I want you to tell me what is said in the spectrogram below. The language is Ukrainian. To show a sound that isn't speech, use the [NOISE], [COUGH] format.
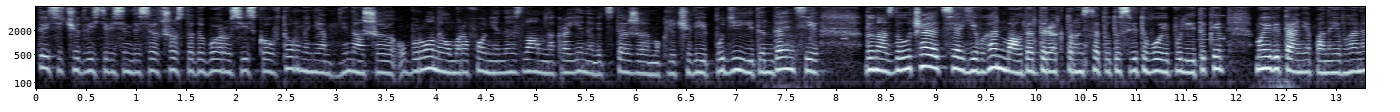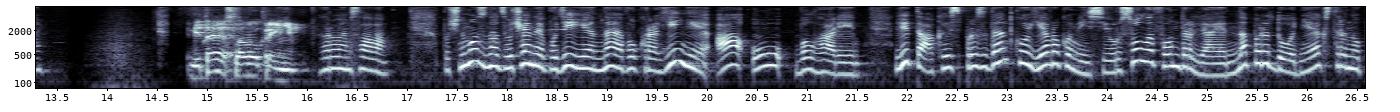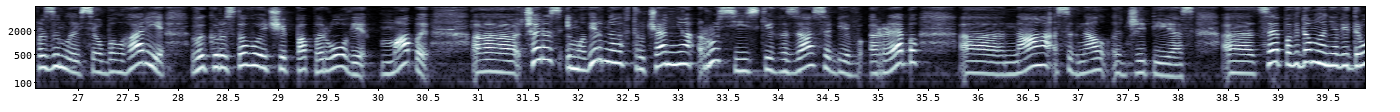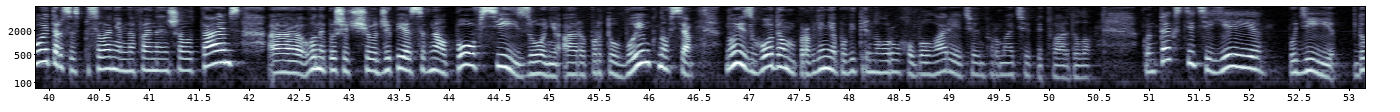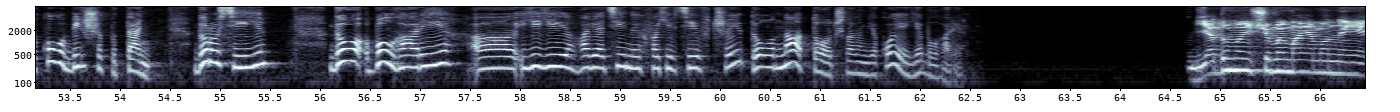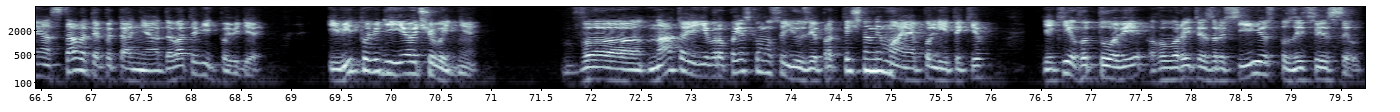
1286 доба російського вторгнення і нашої оборони у марафоні Незламна країна відстежуємо ключові події, і тенденції. До нас долучається Євген Магда, директор інституту світової політики. Мої вітання, пане Євгене. Вітаю, слава Україні! Героям слава! Почнемо з надзвичайної події не в Україні, а у Болгарії. Літак із президенткою Єврокомісії Урсули фон дер Ляєн напередодні екстрено приземлився у Болгарії, використовуючи паперові мапи е, через імовірне втручання російських засобів РЕБ е, на сигнал GPS. Е, Це повідомлення від Reuters із посиланням на Financial Times. Е, Вони пишуть, що GPS-сигнал по всій зоні аеропорту вимкнувся. Ну і згодом управління повітряного руху Болгарії цю інформацію підтвердило. В контексті цієї події до кого більше питань? До Росії, до Болгарії, е, її авіаційних фахівців чи до НАТО, членом якої є Болгарія? Я думаю, що ми маємо не ставити питання, а давати відповіді. І відповіді є очевидні. В НАТО і Європейському Союзі практично немає політиків, які готові говорити з Росією з позиції сил.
